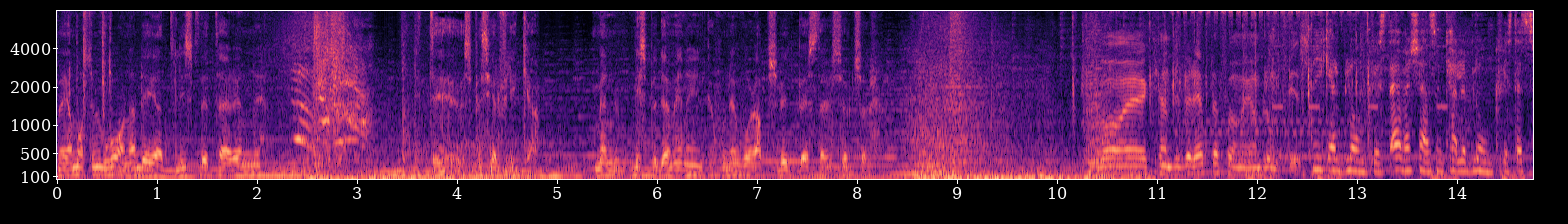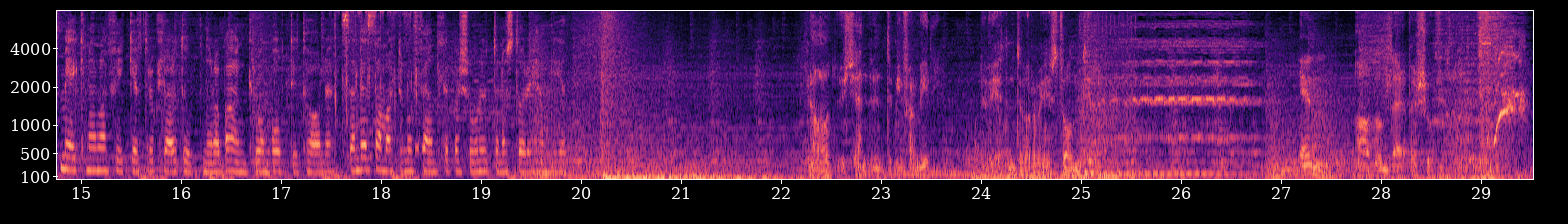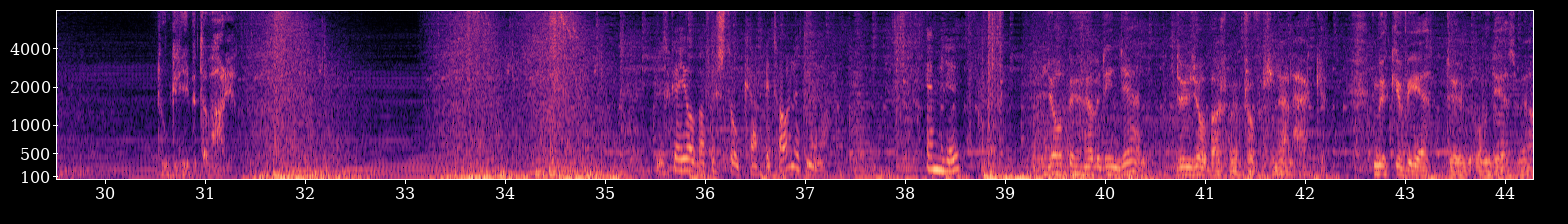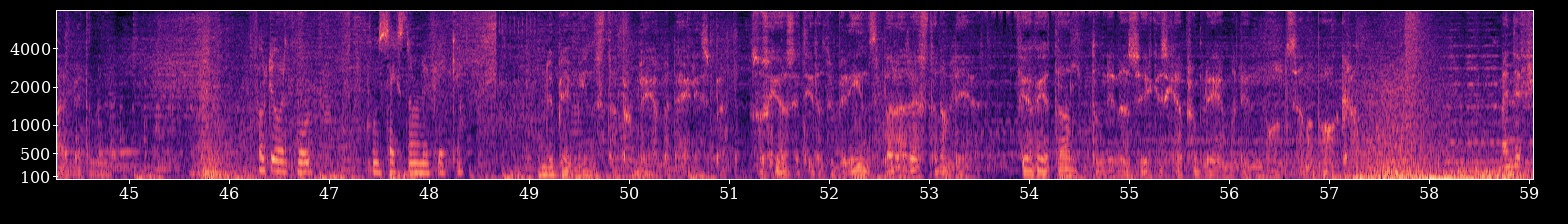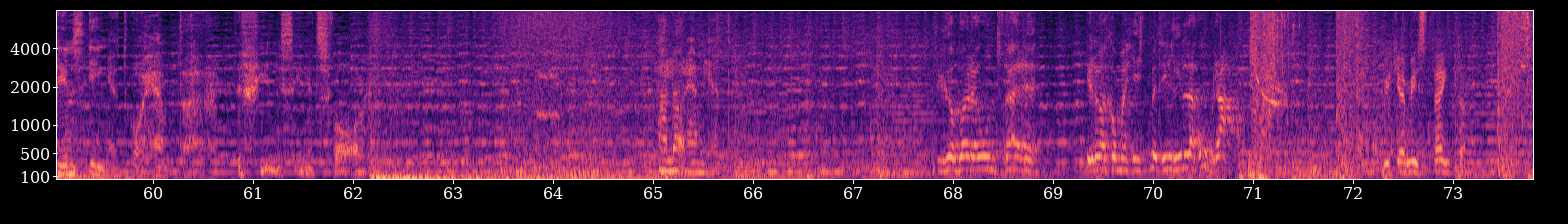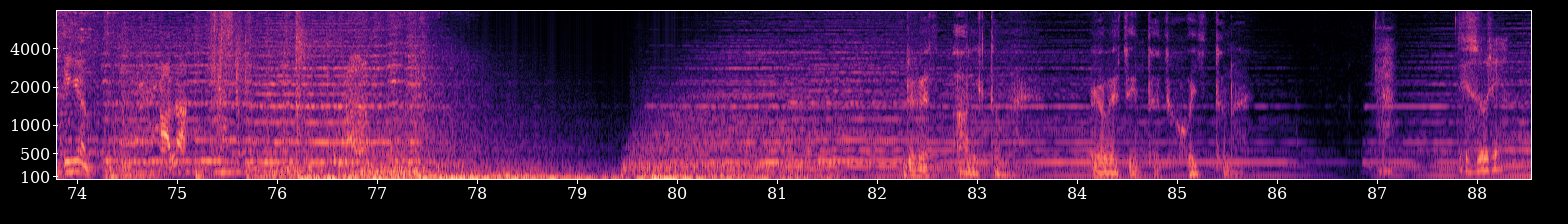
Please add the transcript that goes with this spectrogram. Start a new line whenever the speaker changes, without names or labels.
Men jag måste nog varna dig att Lisbeth är en lite speciell flicka. Men missbedöm henne inte. Hon är vår absolut bästa researcher.
Vad eh, kan du berätta för mig om Blomqvist?
Mikael Blomqvist, även känd som Kalle Blomqvist. Ett smeknamn han fick efter att ha klarat upp några bankrån på 80-talet. Sen dess har han varit en offentlig person utan någon större hemlighet.
Ja, du känner inte min familj. Du vet inte vad de är i stånd till. En av de där personerna livet av vargen.
Du ska jobba för storkapitalet nu då?
Vem är du?
Jag behöver din hjälp. Du jobbar som en professionell hacker. Hur mycket vet du om det som jag arbetar med nu?
40-årigt mord på en 16-årig flicka.
Om det blir minsta problem med dig, Lisbeth, så ska jag se till att du blir inspärrad resten av livet. För jag vet allt om dina psykiska problem och din våldsamma bakgrund.
Men det finns inget att hämta här. Det finns inget svar.
Alla har hemligheter.
Du gör bara ont värre genom att komma hit med din lilla hora.
Vilka är misstänkta? Ingen? Alla?
Du vet allt om mig. Jag vet inte ett skit om dig.
Det är så det är.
